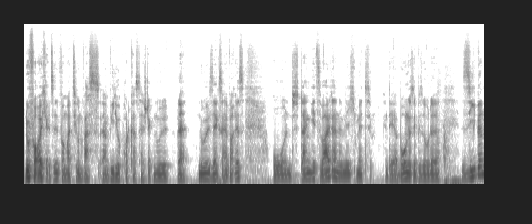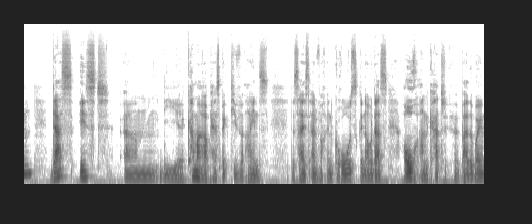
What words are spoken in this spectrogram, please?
Nur für euch als Information, was äh, Videopodcast Hashtag 0 oder 06 einfach ist. Und dann geht es weiter, nämlich mit der Bonus-Episode 7. Das ist ähm, die Kameraperspektive 1. Das heißt einfach in groß genau das, auch uncut, äh, by the way.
